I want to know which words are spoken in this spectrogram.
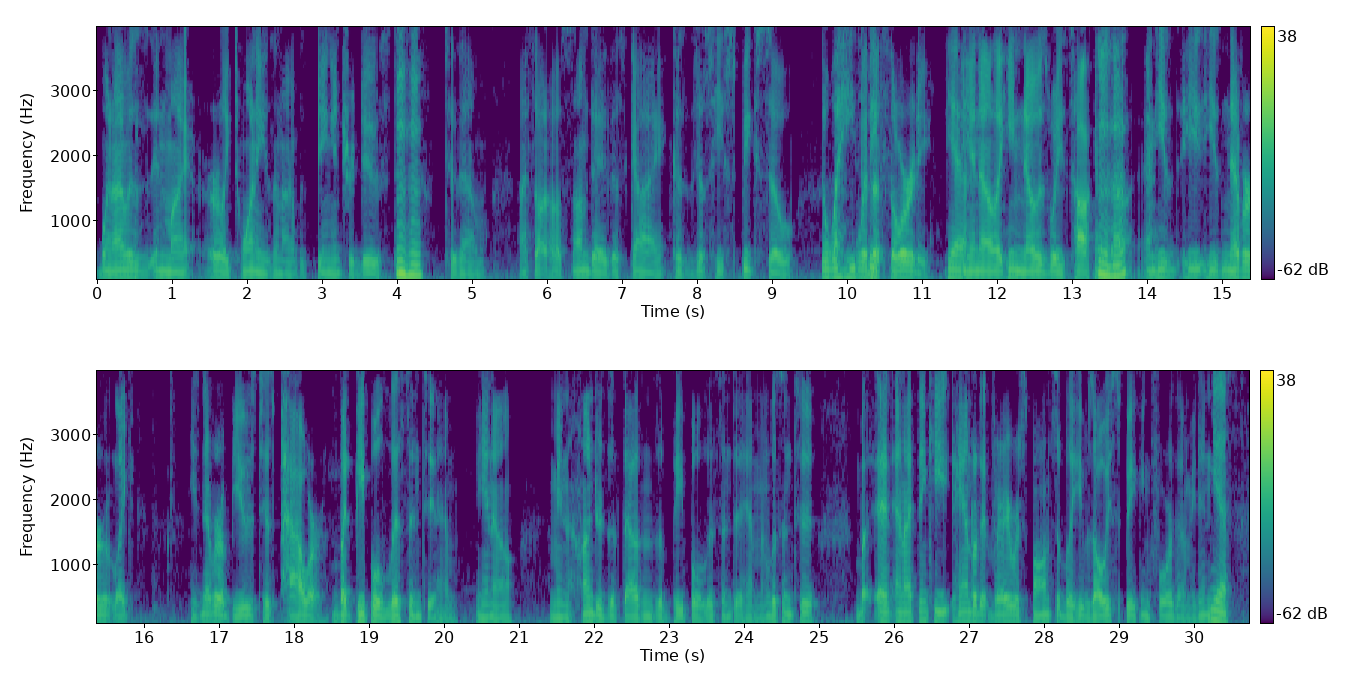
when I was in my early twenties and I was being introduced Mm-hmm. to them, I thought, oh, someday this guy, because just he speaks so The way he with speaks. authority. yeah. You know, like he knows what he's talking Mhm. about, and he's he he's never like he's never abused his power, but people listen to him. You know, I mean, hundreds of thousands of people listen to him and listen to. But and, and I think he handled it very responsibly. He was always speaking for them. He didn't, Yes.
